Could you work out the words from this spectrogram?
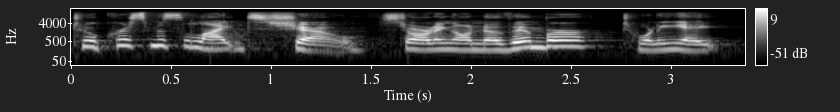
to a Christmas lights show starting on November 28th.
